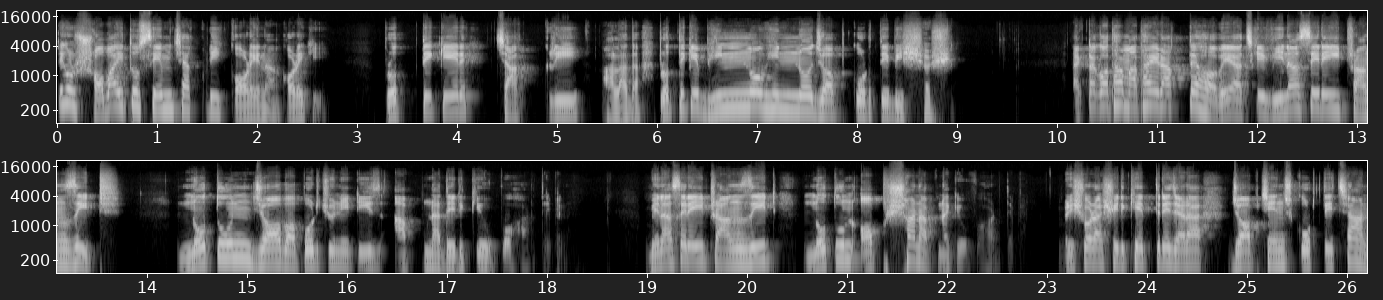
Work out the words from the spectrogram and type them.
দেখুন, সবাই তো সেম চাকরি করে না, করে কি? প্রত্যেকের চাকরি আলাদা, প্রত্যেকে ভিন্ন ভিন্ন জব করতে বিশ্বাসী। একটা কথা মাথায় রাখতে হবে, আজকে ভিনাসের এই ট্রানজিট নতুন জব অপরচুনিটিস আপনাদেরকে উপহার দেবেন ভিনাসের এই ট্রানজিট নতুন অপশন আপনাকে উপহার দেবে। বৃষ রাশির ক্ষেত্রে যারা জব চেঞ্জ করতে চান,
